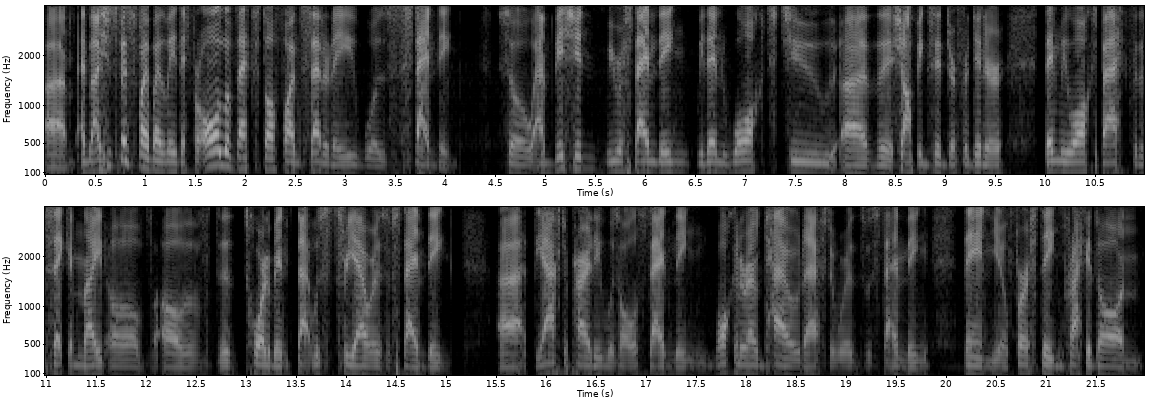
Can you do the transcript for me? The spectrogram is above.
Um, and I should specify, by the way, that for all of that stuff on Saturday was standing. So ambition, we were standing. We then walked to uh, the shopping center for dinner. Then we walked back for the second night of of the tournament. That was three hours of standing. Uh, the after party was all standing. Walking around town afterwards was standing. Then you know, first thing, crack of dawn.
